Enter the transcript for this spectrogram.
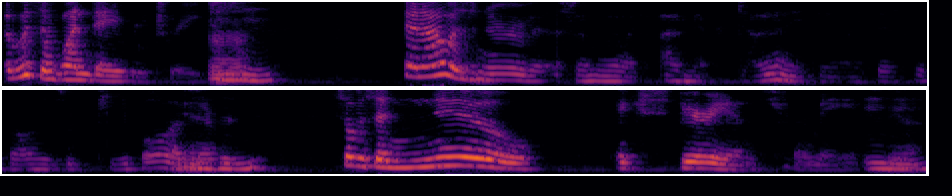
it was a one day retreat. Uh-huh. Mhm. And I was nervous. I'm like, I've never done anything like this with all these people. I've Yeah. never. So it was a new experience for me. Mhm.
